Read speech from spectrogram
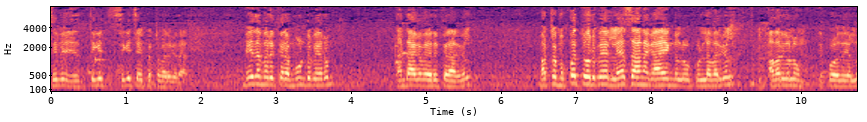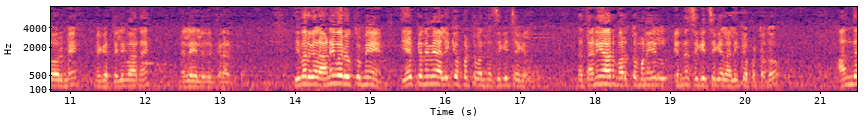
சிவி- சிகிச்சை பெற்று வருகிறார். மீதம் இருக்கிற மூன்று பேரும் நன்றாகவே இருக்கிறார்கள். மற்ற 31 பேர் லேசான காயங்களுக்குள்ளவர்கள். உள்ளவர்கள் அவர்களும் இப்பொழுது எல்லோருமே மிக தெளிவான நிலையில் இருக்கிறார்கள். இவர்கள் அனைவருக்குமே ஏற்கனவே அளிக்கப்பட்டு வந்த சிகிச்சைகள். இந்த தனியார் மருத்துவமனையில் என்ன சிகிச்சைகள் அளிக்கப்பட்டதோ அந்த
